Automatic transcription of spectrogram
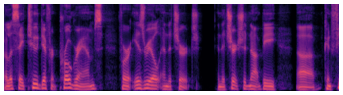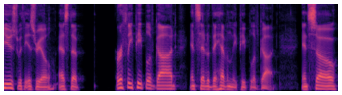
or let's say two different programs for Israel and the church. And the church should not be uh, confused with Israel as the earthly people of God instead of the heavenly people of God. And so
